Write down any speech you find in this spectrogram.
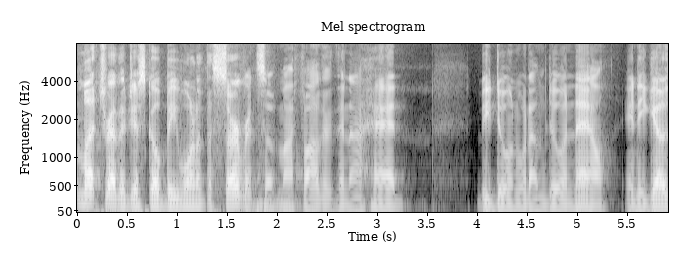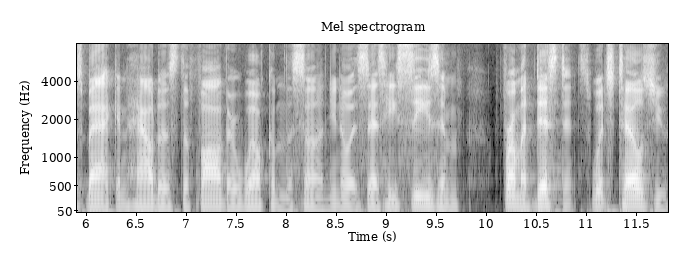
much rather just go be one of the servants of my father than I had be doing what I'm doing now. And he goes back, and how does the father welcome the son? You know, it says he sees him from a distance, which tells you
